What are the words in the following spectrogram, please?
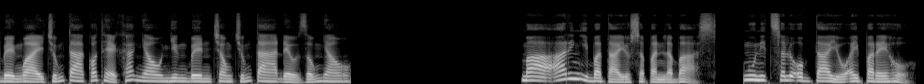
Bề ngoài chúng ta có thể khác nhau nhưng bên trong chúng ta đều giống nhau. Maaaring iba tayo sa panlabas, ngunit sa loob tayo ay pareho.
